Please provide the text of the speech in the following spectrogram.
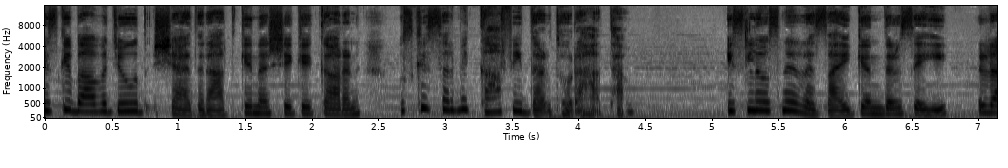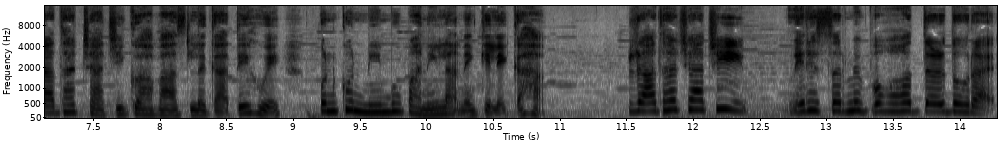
इसके बावजूद शायद रात के नशे के कारण उसके सर में काफ़ी दर्द हो रहा था। इसलिए उसने रजाई के अंदर से ही राधा चाची को आवाज़ लगाते हुए उनको नींबू पानी लाने के लिए कहा, राधा चाची, मेरे सर में बहुत दर्द हो रहा है।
